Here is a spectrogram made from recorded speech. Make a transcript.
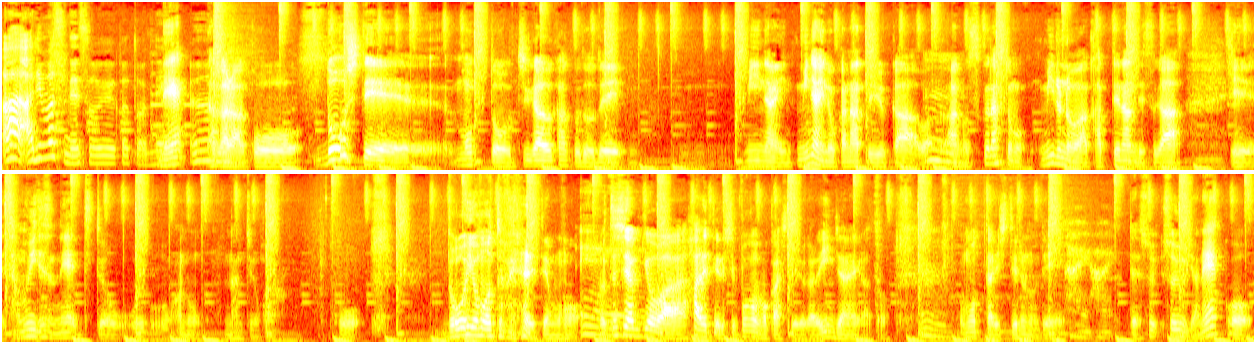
あありますねそういうことね。ね、うん。だからこうどうしてもっと違う角度で見ない見ないのかなというか、わうん。あの少なくとも見るのは勝手なんですが「えー寒いですね」って言ってあのなんていうのかな。こう同意を求められても、ええ私は今日は晴れてるしポカポカしてるからいいんじゃないかとうん。思ったりしてるのではいはい。でそうそういう意味じゃねこ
